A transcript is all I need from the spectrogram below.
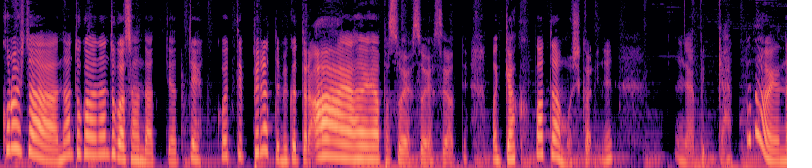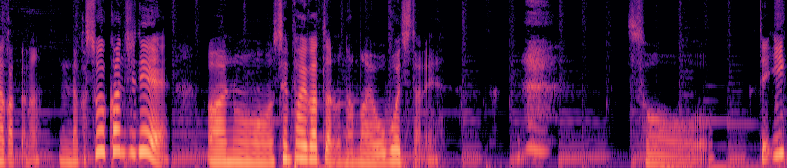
この人はなんとかなんとかさんだってやって、こうやってペラッとめくったら、ああ、やっぱそうや、そうや、そうやって。まあ、逆パターンもしっかりね。やっぱ逆パターンはやんなかったな。なんかそういう感じで、あのー、先輩方の名前を覚えてたね。そう。で、一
